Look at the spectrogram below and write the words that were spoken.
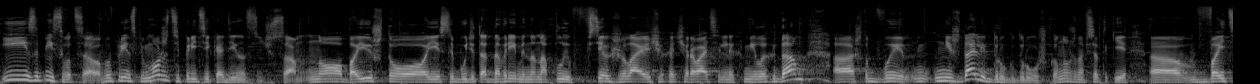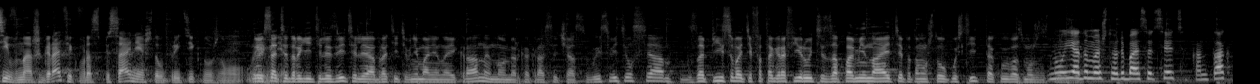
и записываться. Вы, в принципе, можете прийти к 11 часам, но боюсь, что если будет одновременно наплыв всех желающих очаровательных милых дам, а, чтобы вы не ждали друг дружку, нужно все-таки войти в наш график, в расписание, чтобы прийти к нужному Ну и, времени. кстати, дорогие телезрители, обратите внимание на экраны. Номер как раз сейчас высветился. Записывайте, фотографируйте, запоминайте, потому что упустить такую возможность Ну, нельзя. я думаю, что любая соцсеть, контакт,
